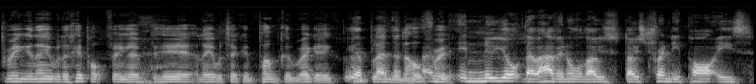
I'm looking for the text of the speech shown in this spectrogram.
bringing over the hip hop thing over to here, and they were taking punk and reggae, Yeah, and blending the whole and three. In New York, they were having all those those trendy parties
